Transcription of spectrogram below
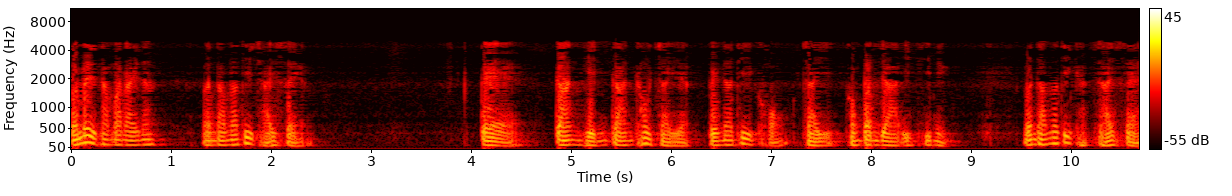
มันไม่ได้ทำอะไรนะมันทำหน้าที่ฉายแสง แต่การเห็นการเข้าใจอะ เป็นหน้าที่ของใจของปัญญาอีกทีหนึ่งมันทำหน้าที่ฉายแสง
